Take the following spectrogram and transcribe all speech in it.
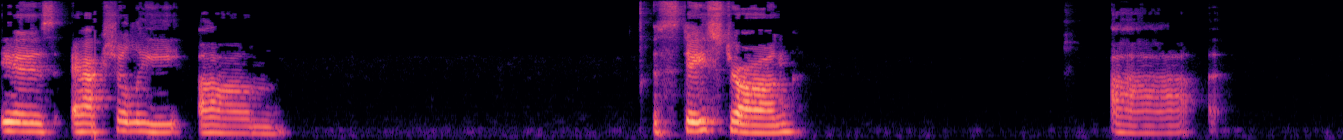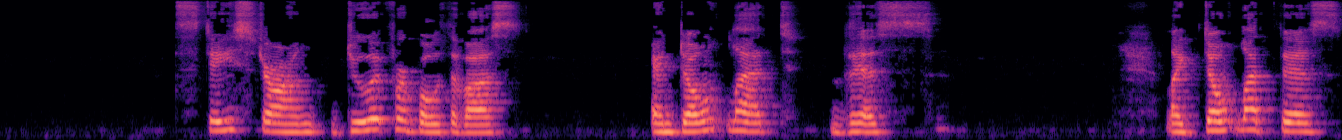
is actually um, stay strong. Uh, stay strong. Do it for both of us. And don't let this, like, don't let this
